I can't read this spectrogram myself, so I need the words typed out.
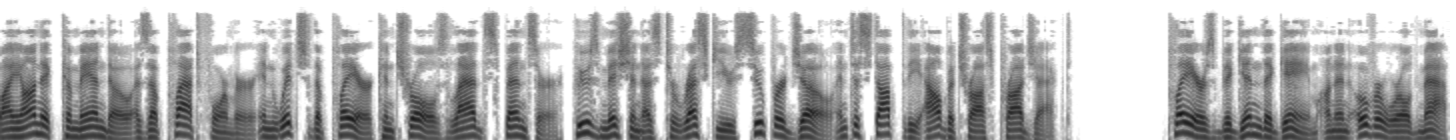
Bionic Commando is a platformer in which the player controls Ladd Spencer, whose mission is to rescue Super Joe and to stop the Albatross Project. Players begin the game on an overworld map,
